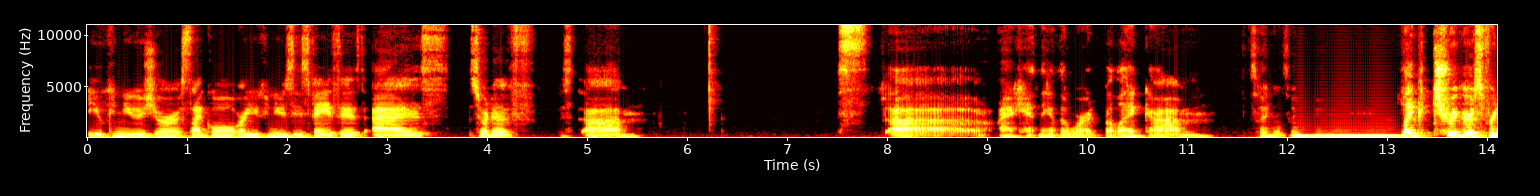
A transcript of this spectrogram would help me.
You can use your cycle, or you can use these phases as sort of um, uh, I can't think of the word, but like um, like triggers for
